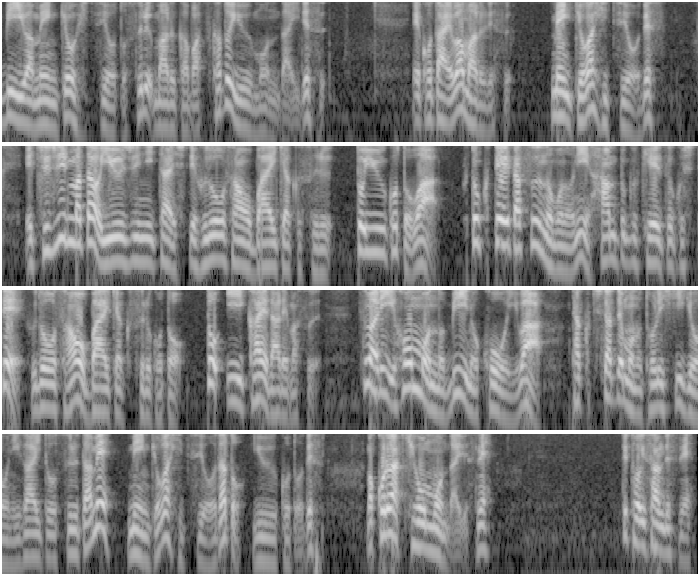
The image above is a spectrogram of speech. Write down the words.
B は免許を必要とする丸か×かという問題です。え答えは丸です。免許が必要です。え知人または友人に対して不動産を売却するということは、不特定多数のものに反復継続して不動産を売却することと言い換えられます。つまり、本文の B の行為は、宅地建物取引業に該当するため、免許が必要だということです。まあ、これは基本問題ですね。で、問い3ですね。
